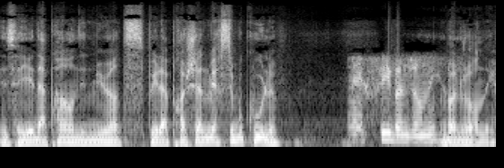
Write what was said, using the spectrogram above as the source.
essayer d'apprendre et de mieux anticiper la prochaine. Merci beaucoup. Là. Merci, bonne journée. Bonne journée.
